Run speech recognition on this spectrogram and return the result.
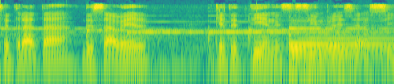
Se trata de saber que te tienes y siempre ser así.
